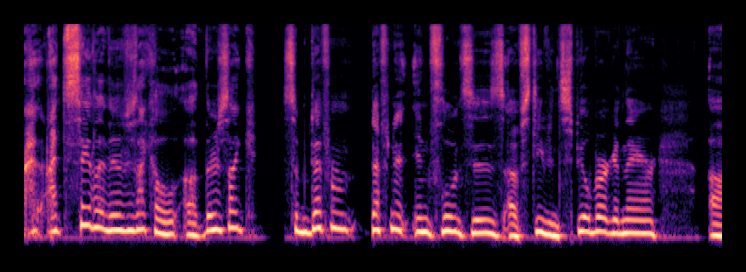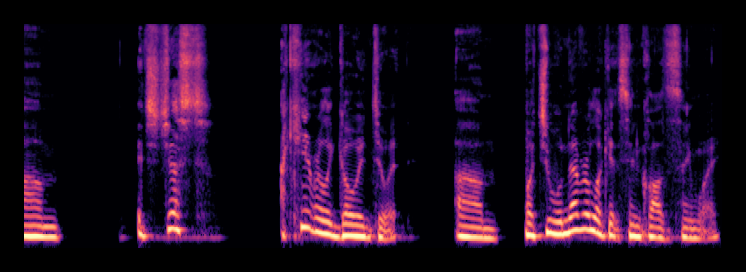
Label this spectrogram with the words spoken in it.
I'd say that there's like a, a there's like some different definite influences of Steven Spielberg in there. Um, it's just I can't really go into it. Um, but you will never look at Santa Claus the same way,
